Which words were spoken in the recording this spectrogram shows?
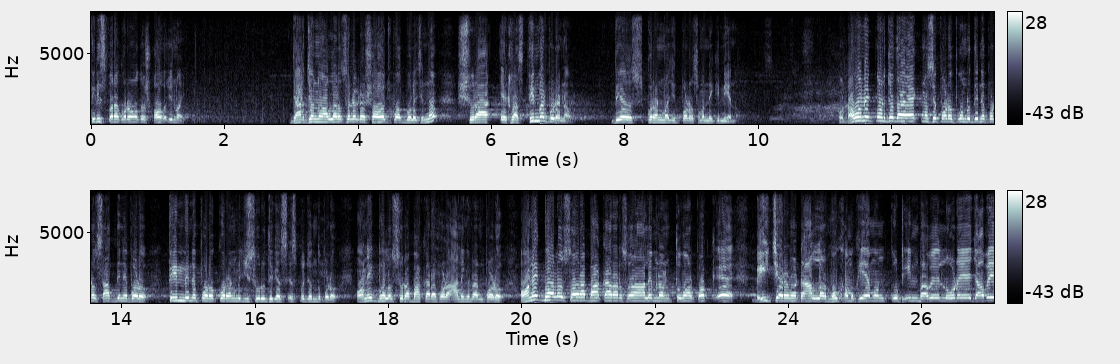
তিরিশ পারা কোরআন তো সহজ নয়। যার জন্য আল্লাহ রসুল একটা সহজ পথ বলেছেন না সুরা এখলাস তিনবার পড়ে নাও। দিয়ে কোরআন মাজিদ পড়ার সময় নাকি নিয়ে নাও। ওটাও অনেক মর্যাদা। এক মাসে পড়ো, পনেরো দিনে পড়ো, সাত দিনে পড়ো, তিন দিনে পড়ো, কোরআন মাজিদ শুরু থেকে শেষ পর্যন্ত পড়ো। অনেক ভালো সুরা বাকারা পড়ো, আল ইমরান পড়ো। অনেক ভালো সরা বাকার আর সরা আল ইমরান তোমার পক্ষে। বিচারের মাঠে আল্লাহর মুখামুখি এমন কঠিনভাবে লড়ে যাবে।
